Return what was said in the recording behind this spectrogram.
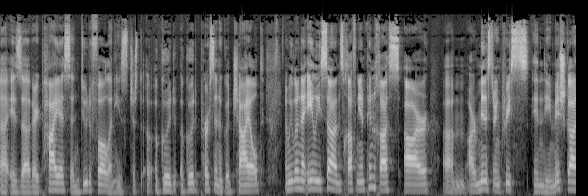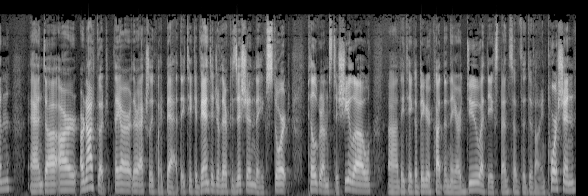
uh, is uh, very pious and dutiful, and he's just a, a, good a good person, a good child. And we learn that Eli's sons, Chafni and Pinchas, are um, are ministering priests in the Mishkan and uh, are are not good. They are they're actually quite bad. They take advantage of their position. They extort pilgrims to Shiloh. Uh, they take a bigger cut than they are due at the expense of the divine portion.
